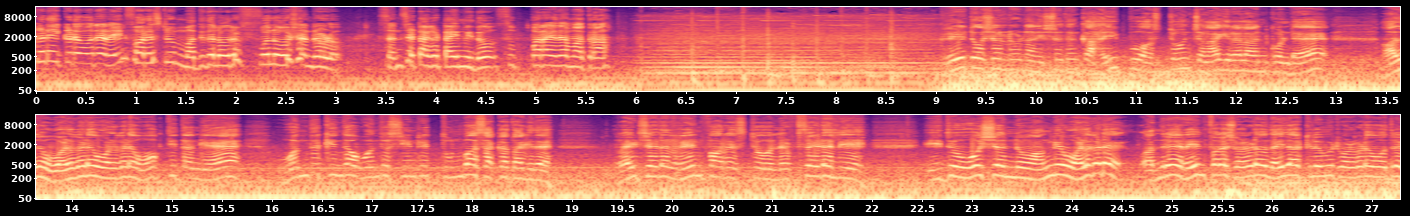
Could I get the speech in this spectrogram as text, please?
ಕಡೆ ಈ ಕಡೆ ಹೋದ್ರೆ ರೈನ್ ಫಾರೆಸ್ಟ್ ಮಧ್ಯದಲ್ಲಿ ಹೋದ್ರೆ ಫುಲ್ ಓಷನ್ ರೋಡ್ ಸನ್ಸೆಟ್ ಆಗೋ ಟೈಮ್ ಇದು. ಸೂಪರ್ ಆಗಿದೆ ಮಾತ್ರ. ಗ್ರೇಟ್ ಓಷನ್ ರೋಡ್ ನಾನು ಇಷ್ಟೋ ತನಕ ಹೈಪು ಅಷ್ಟೊಂದು ಚೆನ್ನಾಗಿರಲ್ಲ ಅಂದ್ಕೊಂಡೆ ಆದರೆ ಒಳಗಡೆ ಒಳಗಡೆ ಹೋಗ್ತಿದ್ದಂಗೆ ಒಂದಕ್ಕಿಂತ ಒಂದು ಸೀನ್ರಿ ತುಂಬ ಸಖತ್ತಾಗಿದೆ. ರೈಟ್ ಸೈಡಲ್ಲಿ ರೈನ್ ಫಾರೆಸ್ಟು ಲೆಫ್ಟ್ ಸೈಡಲ್ಲಿ ಇದು ಓಷನ್ನು ಹಂಗೆ ಒಳಗಡೆ, ಅಂದರೆ ರೈನ್ ಫಾರೆಸ್ಟ್ ಒಳಗಡೆ ಒಂದು ಐದಾರು ಕಿಲೋಮೀಟ್ರ್ ಒಳಗಡೆ ಹೋದರೆ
